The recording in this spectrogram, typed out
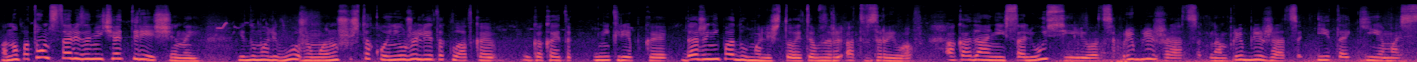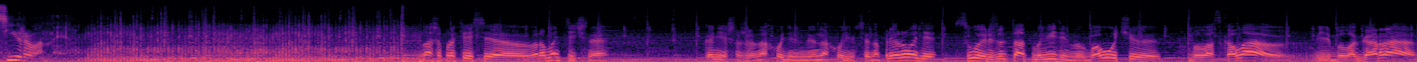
А но потом стали замечать трещины и думали, боже мой, ну что ж такое, неужели эта кладка какая-то некрепкая? Даже не подумали, что это от взрывов. А когда они стали усиливаться, приближаться к нам, приближаться, и такие массированные. Наша профессия романтичная конечно же, находим, находимся на природе. Свой результат мы видим воочию. Была скала или была гора,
